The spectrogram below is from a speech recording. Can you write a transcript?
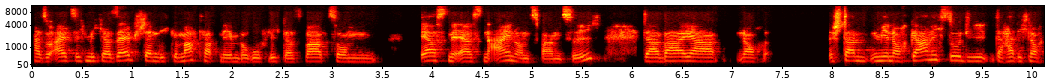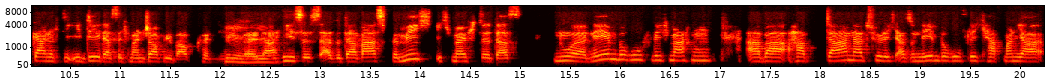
also als ich mich ja selbstständig gemacht habe nebenberuflich, das war zum 1.1.21, da war ja noch stand mir noch gar nicht so die, da hatte ich noch gar nicht die Idee, dass ich meinen Job überhaupt kündigen will. Mhm. Da hieß es, also da war es für mich, ich möchte das nur nebenberuflich machen, aber habe da natürlich, also nebenberuflich hat man ja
